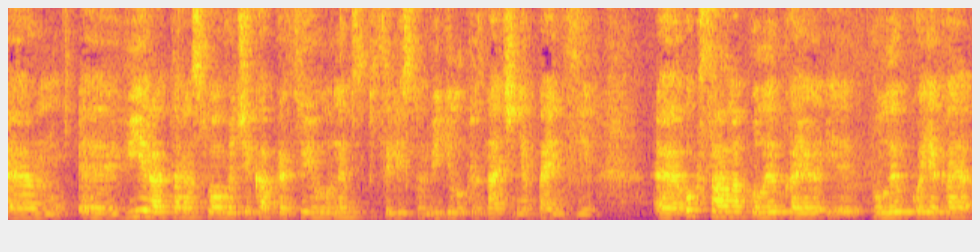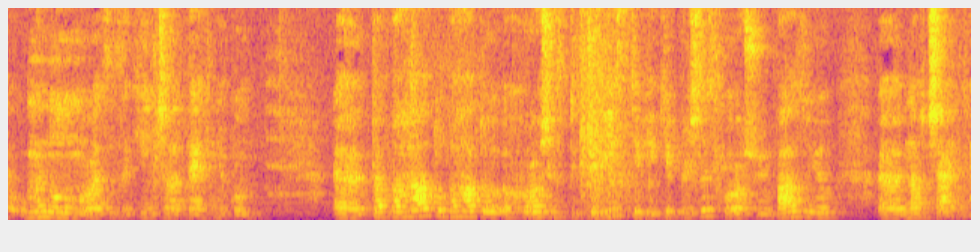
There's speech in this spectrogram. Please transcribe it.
Ем, е, Віра Тарасович, яка працює головним спеціалістом відділу призначення пенсії, Е, Оксана е, Поливко, яка у минулому році закінчила технікум, та багато багато хороших спеціалістів, які прийшли з хорошою базою навчання.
